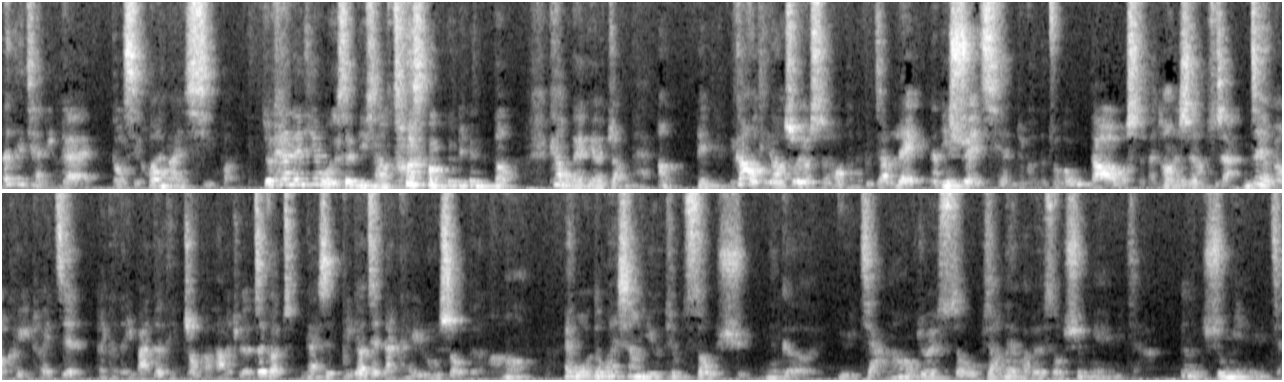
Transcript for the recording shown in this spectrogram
但听起来你应该都喜欢，都蛮喜欢。就看那天我的身体想要做什么运动，看我那天的状态。嗯，哎，你刚刚有提到说有时候可能比较累，那你睡前就可能做个五到十分钟的伸展，这有没有可以推荐？哎，可能一般的听众可能他们觉得这个应该是比较简单可以入手的嘛。嗯，哎，我都会上 YouTube 搜寻那个瑜伽，然后我就会搜比较累的话，就会搜睡眠瑜伽，嗯，舒眠瑜伽。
